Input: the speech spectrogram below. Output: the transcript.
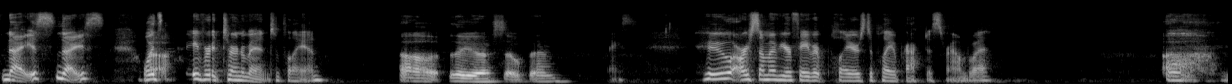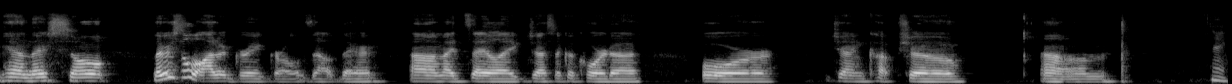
Nice, nice. What's yeah. your favorite tournament to play in? Uh, the U.S. Open. Nice. Who are some of your favorite players to play a practice round with? Oh man, there's so there's a lot of great girls out there. Um, I'd say like Jessica Korda or Jen Kupcho. Um, nice.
